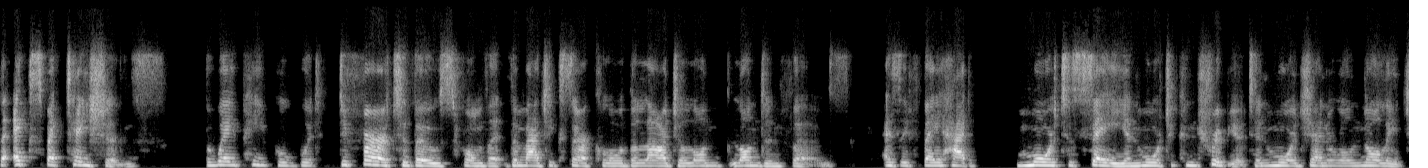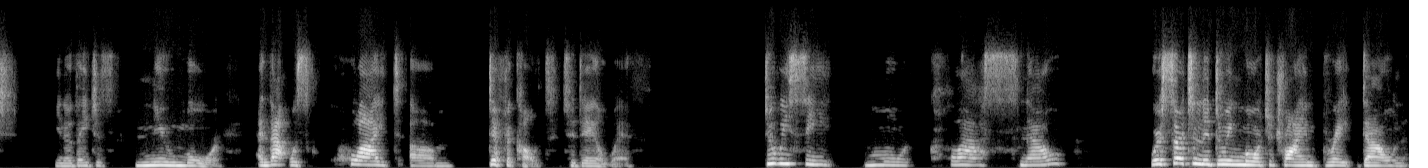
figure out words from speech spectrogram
the expectations the way people would defer to those from the, the Magic Circle or the larger Lon- London firms as if they had more to say and more to contribute and more general knowledge. You know, they just knew more. And that was quite um, difficult to deal with. Do we see more class now? We're certainly doing more to try and break down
